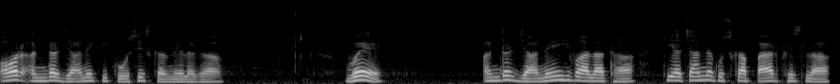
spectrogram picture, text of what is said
और अंदर जाने की कोशिश करने लगा। वह अंदर जाने ही वाला था कि अचानक उसका पैर फिसला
